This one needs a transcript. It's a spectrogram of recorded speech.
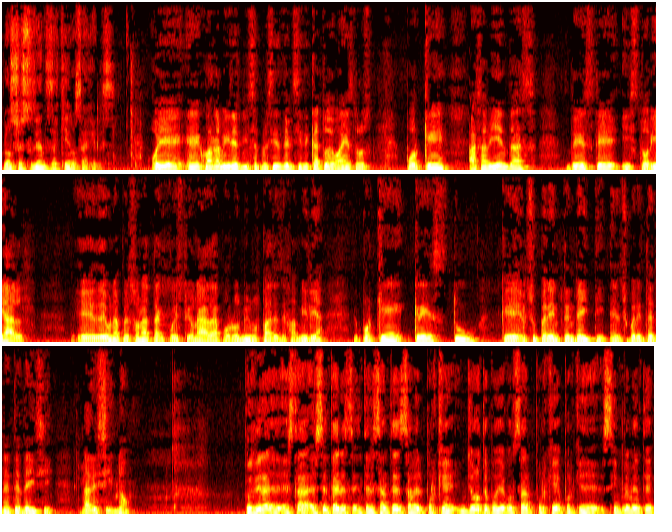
nuestros estudiantes aquí en Los Ángeles. Oye, eh, Juan Ramírez, vicepresidente del Sindicato de Maestros, ¿por qué a sabiendas de este historial eh, de una persona tan cuestionada por los mismos padres de familia, ¿por qué crees tú que el superintendente, el superintendente Daisy la designó? Pues mira, está, es interesante saber por qué. Yo no te podía contestar por qué, porque simplemente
